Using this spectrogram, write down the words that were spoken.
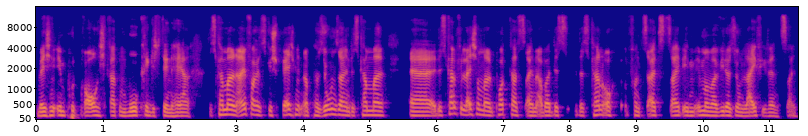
welchen Input brauche ich gerade und wo kriege ich den her? Das kann mal ein einfaches Gespräch mit einer Person sein, das kann mal, äh, das kann vielleicht auch mal ein Podcast sein, aber das, das kann auch von Zeit zu Zeit eben immer mal wieder so ein Live-Event sein.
